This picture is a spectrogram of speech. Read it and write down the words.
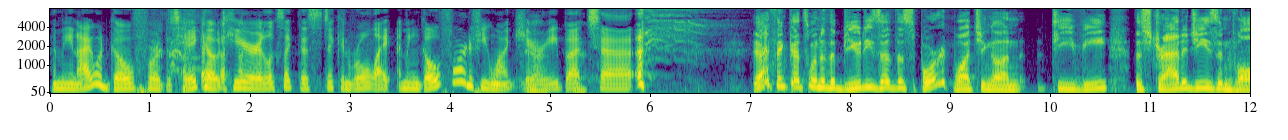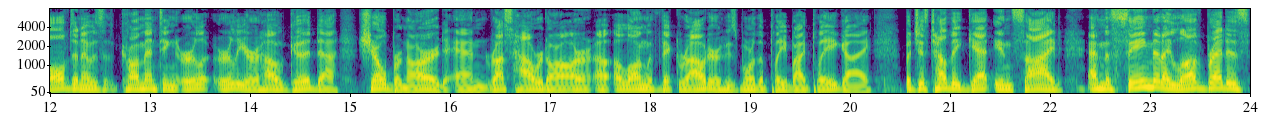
I mean, I would go for the takeout here. It looks like the stick and roll. I, I mean, go for it if you want, Kerri, but, uh, Yeah, I think that's one of the beauties of the sport watching on TV, the strategies involved. And I was commenting earl- earlier how good uh, Cheryl Bernard and Russ Howard are, uh, along with Vic Rauter, who's more the play by play guy, but just how they get inside. And the saying that I love, Brett, is,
